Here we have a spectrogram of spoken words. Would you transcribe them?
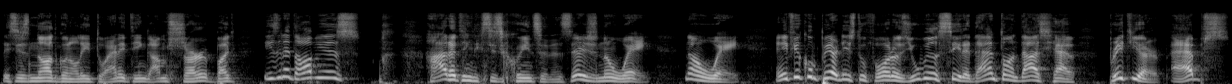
This is not gonna lead to anything, I'm sure, but isn't it obvious? I don't think this is a coincidence. There is no way. No way. And if you compare these two photos, you will see that Anton does have prettier abs,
